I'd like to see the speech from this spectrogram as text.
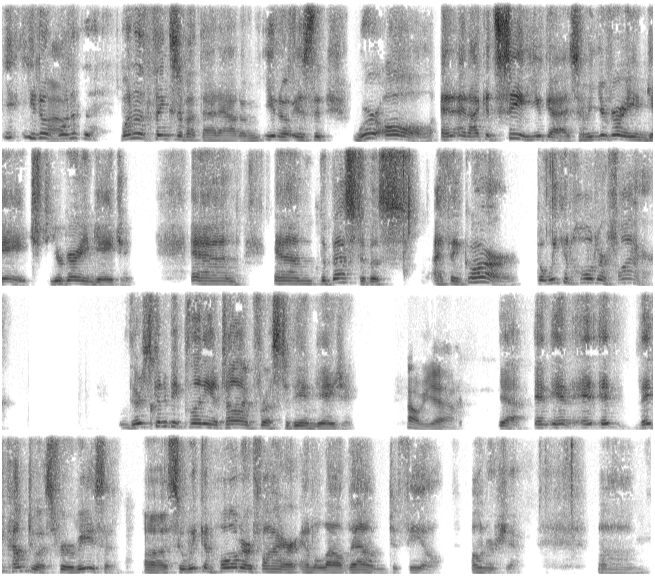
You, you know, uh, one of the one of the things about that, Adam, you know, is that we're all, and, and I could see you guys. I mean, you're very engaged. You're very engaging, and and the best of us, I think, are. But we can hold our fire. There's going to be plenty of time for us to be engaging. Oh yeah, yeah, and, it, it, they've come to us for a reason, uh, so we can hold our fire and allow them to feel ownership. Um,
